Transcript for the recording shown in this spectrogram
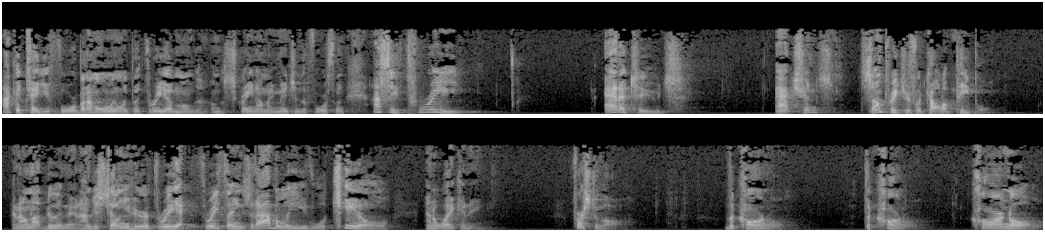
I could tell you four, but I'm only only put three of them on the, on the screen. I may mention the fourth one. I see three attitudes, actions. Some preachers would call them people. And I'm not doing that. I'm just telling you here are three, three things that I believe will kill an awakening. First of all, the carnal. The carnal. Carnal.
